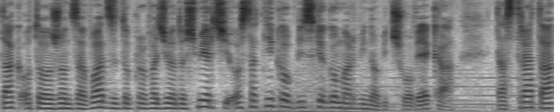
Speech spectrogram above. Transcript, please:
Tak oto rządza władzy doprowadziła do śmierci ostatniego bliskiego Marvinowi człowieka. Ta strata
